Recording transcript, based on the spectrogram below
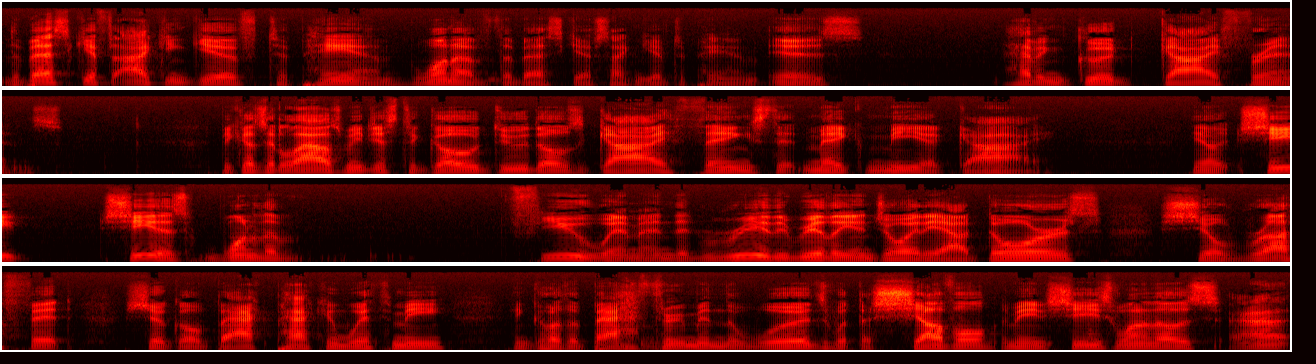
the best gift I can give to Pam, one of the best gifts I can give to Pam is having good guy friends. Because it allows me just to go do those guy things that make me a guy. You know, she she is one of the few women that really really enjoy the outdoors. She'll rough it. She'll go backpacking with me and go to the bathroom in the woods with a shovel. I mean, she's one of those. I,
